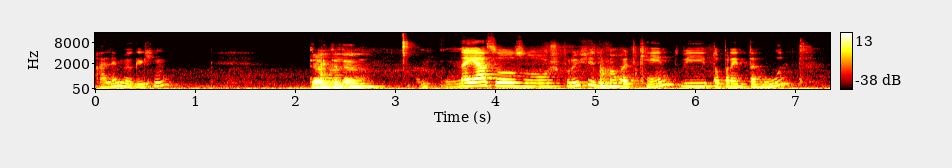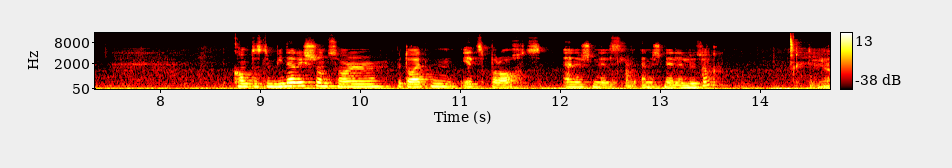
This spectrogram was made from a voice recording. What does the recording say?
alle möglichen, Direkt Ähm, lernen. naja, so, so Sprüche, die man halt kennt, wie da brennt der Hut, kommt aus dem Wienerischen und soll bedeuten, jetzt braucht es eine, schnellst- eine schnelle Lösung. Ja.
